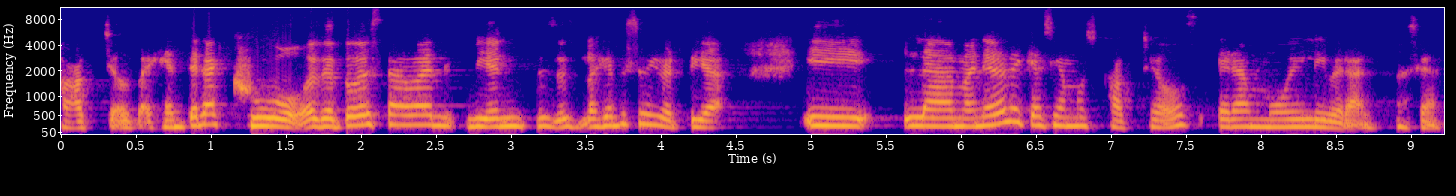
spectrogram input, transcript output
cocktails, la gente era cool, o sea, todo estaba bien, la gente se divertía. Y la manera de que hacíamos cocktails era muy liberal. O sea,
